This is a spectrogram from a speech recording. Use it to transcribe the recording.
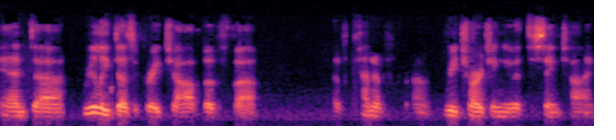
and uh, really does a great job of uh, of kind of uh, recharging you at the same time.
